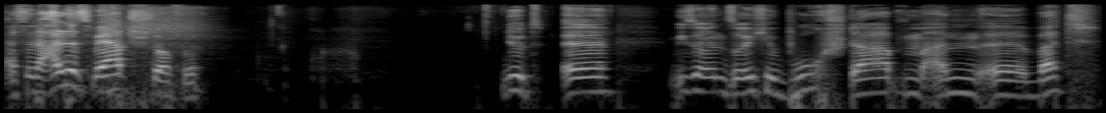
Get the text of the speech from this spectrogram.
Das sind alles Wertstoffe. Gut, äh, wie sollen solche Buchstaben an, äh, was?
